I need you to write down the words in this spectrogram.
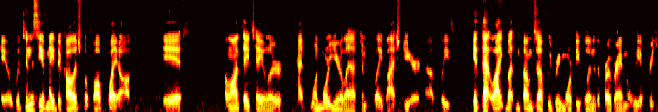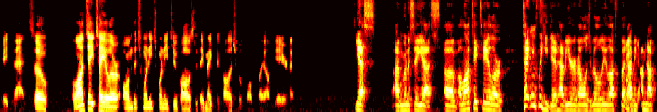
Caleb, would Tennessee have made the college football playoff if Alontae Taylor had one more year left and played last year? Uh, please hit that like button, thumbs up. We bring more people into the program, and we appreciate that. So, Alontae Taylor on the 2022 Vols, did they make the college football playoff? Yeah or no? Yes, I'm going to say yes. Um, Alontae Taylor, technically, he did have a year of eligibility left, but right. I mean, I'm not.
